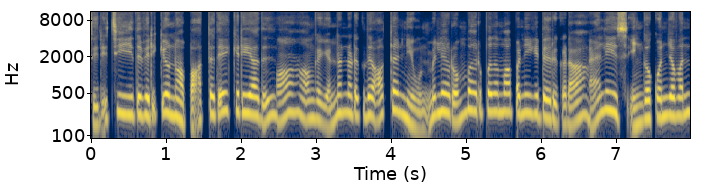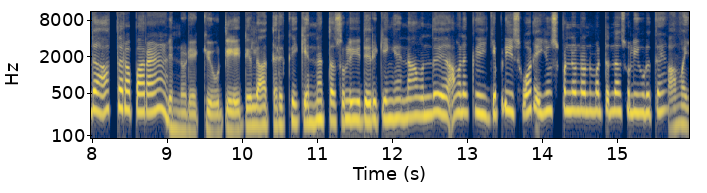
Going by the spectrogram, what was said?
சிரிச்சு இது வரைக்கும் நான் பார்த்ததே கிடையாது. ஆ அங்க என்ன நடக்குது? ஆத்தர் நீ உண்மையிலே ரொம்ப அற்புதமா பண்ணிக்கிட்டு இருக்கடா. ஆலிஸ் இங்க கொஞ்சம் வந்து ஆத்தர பாரு என்னுடைய கியூட் லிட்டில் ஆத்தருக்கு என்னத்த சொல்லிக்கிட்டு இருக்கீங்க? நான் வந்து அவனுக்கு எப்படி சோடை யூஸ் பண்ணணும்னு மட்டும்தான் சொல்லி சொல்லிக் கொடுத்தேன். அவன்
